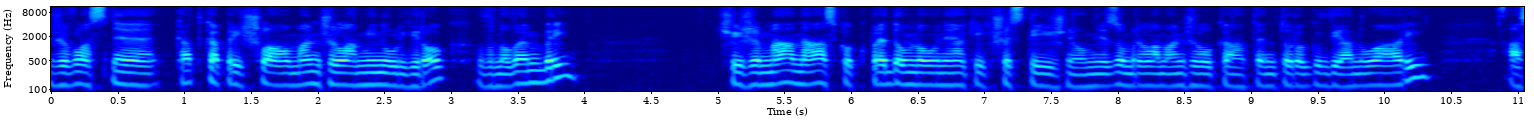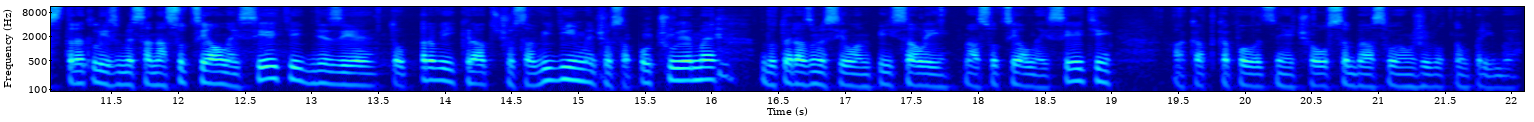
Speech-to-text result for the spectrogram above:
že vlastne Katka prišla o manžela minulý rok v novembri, čiže má náskok predo mnou nejakých 6 týždňov. Mne zomrela manželka tento rok v januári a stretli sme sa na sociálnej sieti. Dnes je to prvýkrát, čo sa vidíme, čo sa počujeme. Doteraz sme si len písali na sociálnej sieti. A Katka, povedz niečo o sebe a svojom životnom príbehu.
